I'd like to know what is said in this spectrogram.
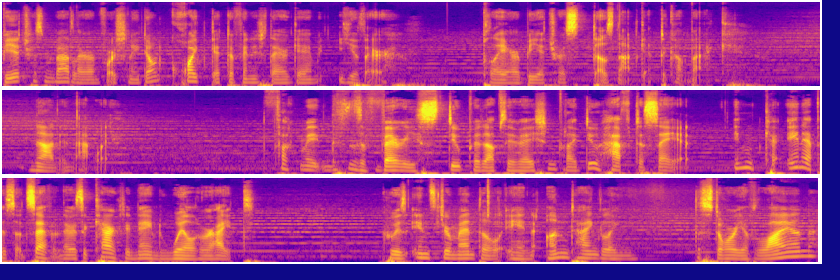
Beatrice and Battler unfortunately don't quite get to finish their game either. Player Beatrice does not get to come back. Not in that way. Fuck me, this is a very stupid observation, but I do have to say it. In, in episode 7, there is a character named Will Wright, who is instrumental in untangling the story of Lion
